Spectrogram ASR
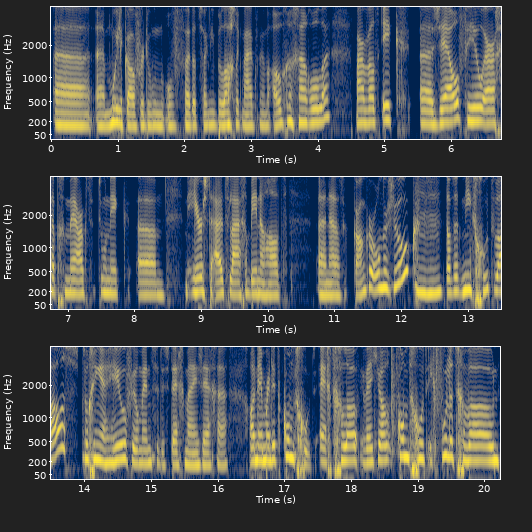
eh, eh, moeilijk over doen. Of eh, dat zal ik niet belachelijk maken met mijn ogen gaan rollen. Maar wat ik zelf heel erg heb gemerkt toen ik ehm, mijn eerste uitslagen binnen had eh, na dat kankeronderzoek Mhm. dat het niet goed was. Toen gingen heel veel mensen dus tegen mij zeggen: Oh nee, maar dit komt goed. Echt geloof, weet je wel, komt goed. Ik voel het gewoon.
